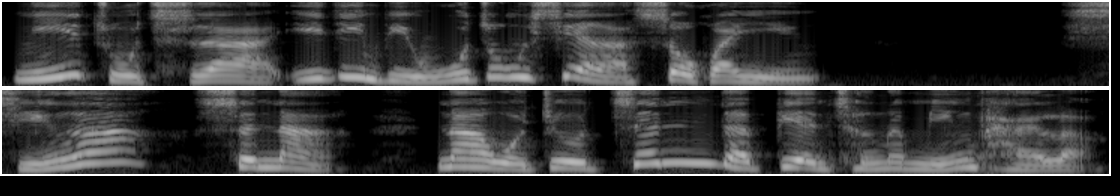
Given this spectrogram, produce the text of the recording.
你主持啊，一定比吴宗宪啊受欢迎。行啊，孙娜，那我就真的变成了名牌了。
